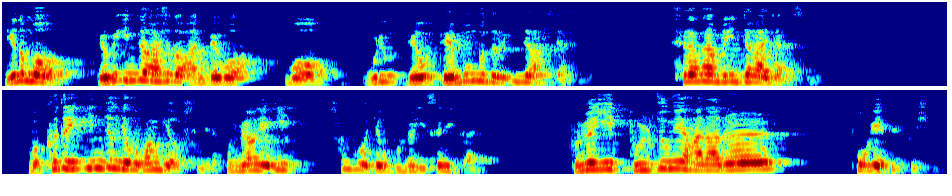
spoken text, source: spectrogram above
이거는 뭐, 여기 인정하셔도 안 되고, 뭐, 우리 대- 대부분들은 인정하시지 않습니다. 세상 사람들은 인정하지 않습니다. 뭐, 그들의 인정 여부 관계 없습니다. 분명히 이 천국과 지옥은 분명히 있으니까요. 분명히 이 둘 중에 하나를 보게 될 것입니다.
